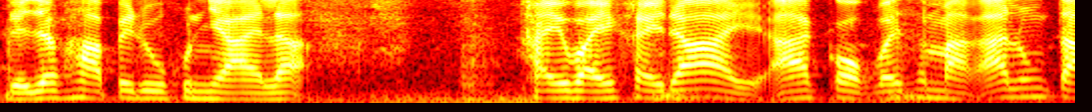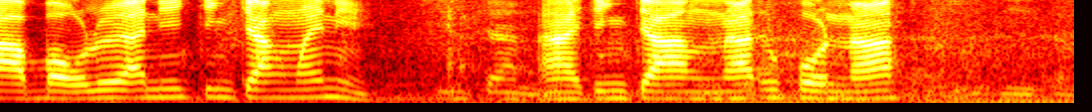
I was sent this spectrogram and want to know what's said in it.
เดี๋ยวจะพาไปดูคุณยายละ ใครไวใครได้อากรอกใบสมัครอาลุงตาบอกเลย อันนี้จริงจังไหมนี่จริงจังอ่าจริงจังนะทุกคนนะดีจัง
